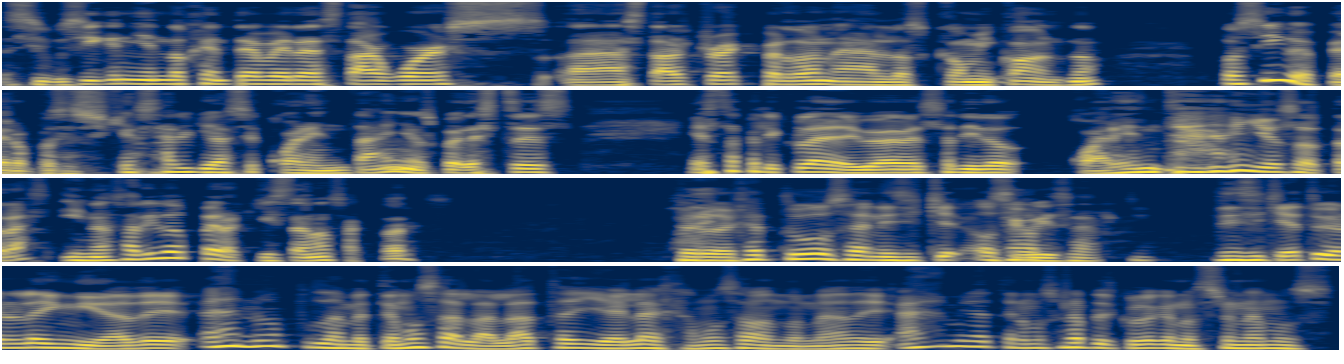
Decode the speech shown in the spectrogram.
si siguen yendo gente a ver a Star Wars, a Star Trek, perdón, a los Comic Cons, ¿no? Pues sí, güey, pero pues eso ya salió hace 40 años, pero este es, esta película debió haber salido 40 años atrás y no ha salido, pero aquí están los actores. Pero deja tú, o sea, ni siquiera, o sea, ni siquiera tuvieron la dignidad de, ah, no, pues la metemos a la lata y ahí la dejamos abandonada de, ah, mira, tenemos una película que no estrenamos.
